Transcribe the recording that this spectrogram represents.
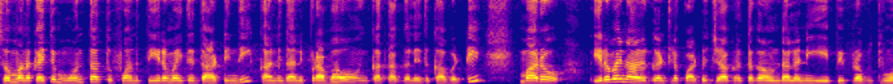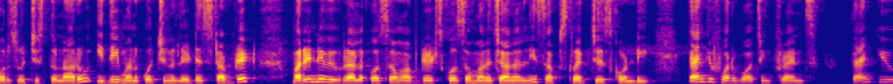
సో మనకైతే మోంతా తుఫాను తీరం అయితే దాటింది. కానీ దాని ప్రభావం ఇంకా తగ్గలేదు కాబట్టి మరో ఇరవై నాలుగు గంటల పాటు జాగ్రత్తగా ఉండాలని ఏపీ ప్రభుత్వం వారు సూచిస్తున్నారు. ఇది మనకు వచ్చిన లేటెస్ట్ అప్డేట్. మరిన్ని వివరాల కోసం అప్డేట్స్ కోసం మన ఛానల్ని సబ్స్క్రైబ్ చేసుకోండి. Thank you for watching friends. Thank you.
